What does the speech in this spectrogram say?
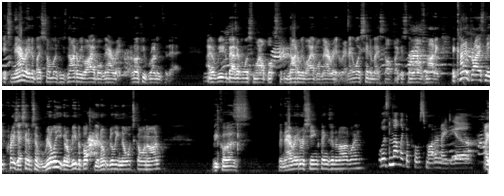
it's narrated by someone who's not a reliable narrator. I don't know if you've run into that. I read about every once in a while books that not a reliable narrator, and I always say to myself, I guess Noel's nodding. It kind of drives me crazy. I say to myself, really? You're going to read the book, you don't really know what's going on? Because the narrator is seeing things in an odd way? Well, isn't that like a postmodern idea? I,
